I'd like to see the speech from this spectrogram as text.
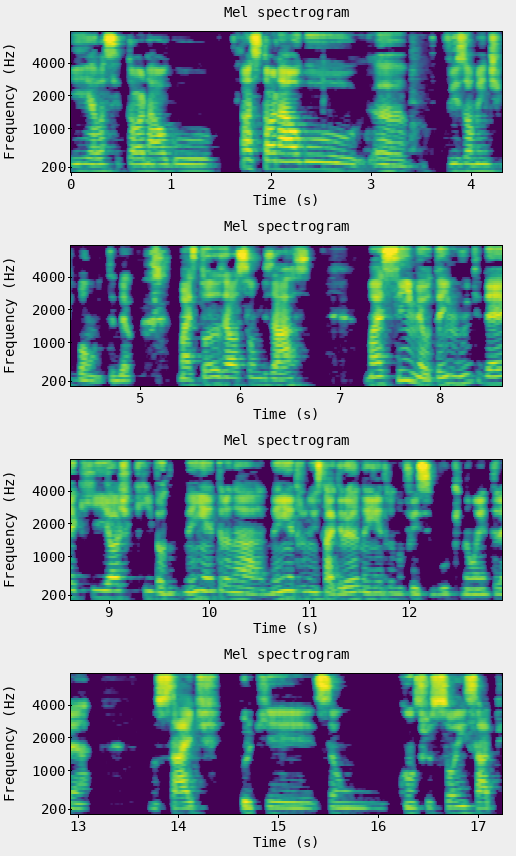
e ela se torna algo. Ela se torna algo uh, visualmente bom, entendeu? Mas todas elas são bizarras. Mas sim, meu, tem muita ideia que eu acho que nem entra, na, nem entra no Instagram, nem entra no Facebook, não entra no site, porque são construções, sabe?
